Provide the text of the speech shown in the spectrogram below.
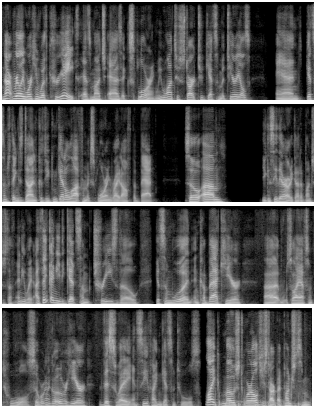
not really working with create as much as exploring. We want to start to get some materials and get some things done because you can get a lot from exploring right off the bat. So, um, you can see there, I already got a bunch of stuff. Anyway, I think I need to get some trees though, get some wood and come back here uh, so I have some tools. So we're going to go over here this way and see if I can get some tools. Like most worlds, you start by punching some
